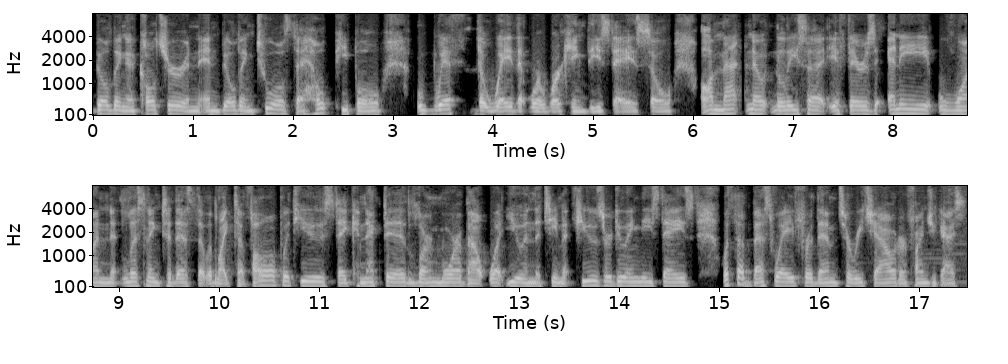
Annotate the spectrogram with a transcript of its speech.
building a culture and, and building tools to help people with the way that we're working these days. So, on that note, Lisa, if there's anyone listening to this that would like to follow up with you, stay connected, learn more about what you and the team at Fuze are doing these days, what's the best way for them to reach out or find you guys?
